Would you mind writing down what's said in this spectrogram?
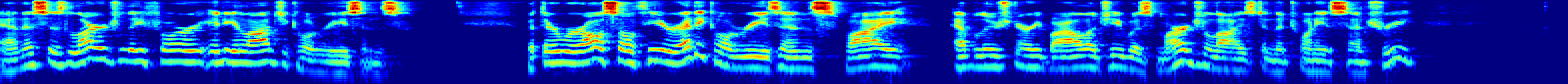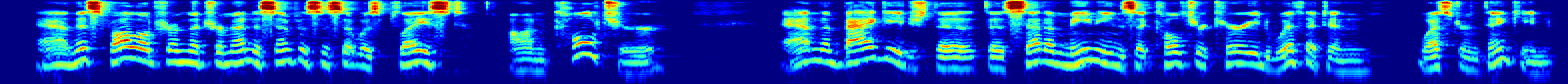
and this is largely for ideological reasons. But there were also theoretical reasons why evolutionary biology was marginalized in the 20th century. And this followed from the tremendous emphasis that was placed on culture and the baggage, the, the set of meanings that culture carried with it in Western thinking.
